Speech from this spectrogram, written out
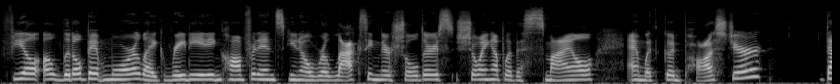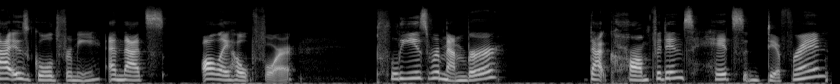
feel a little bit more like radiating confidence, you know, relaxing their shoulders, showing up with a smile and with good posture, that is gold for me. And that's all I hope for. Please remember that confidence hits different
